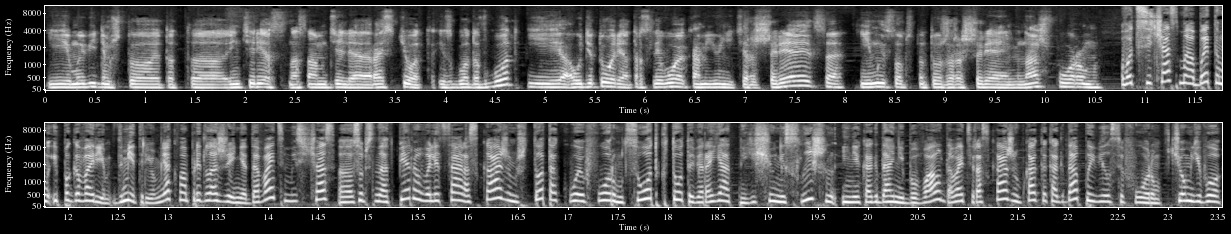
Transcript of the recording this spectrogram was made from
и мы видим, что этот э, интерес на самом деле растет из года в год, и аудитория, отраслевое комьюнити расширяется, развиваться, и мы, собственно, тоже расширяем наш форум. Вот сейчас мы об этом и поговорим. Дмитрий, у меня к вам предложение. Давайте мы сейчас, э, собственно, от первого лица расскажем, что такое форум ЦОД. Кто-то, вероятно, еще не слышал и никогда не бывал. Давайте расскажем, как и когда появился форум, в чем его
